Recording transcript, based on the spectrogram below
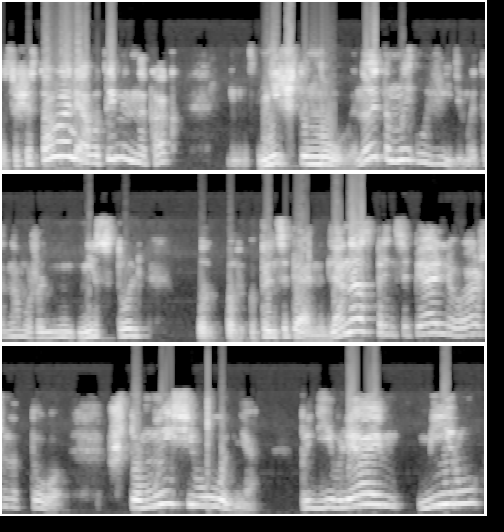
существовали, а вот именно как нечто новое. Но это мы увидим, это нам уже не столь принципиально. Для нас принципиально важно то, что мы сегодня предъявляем миру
